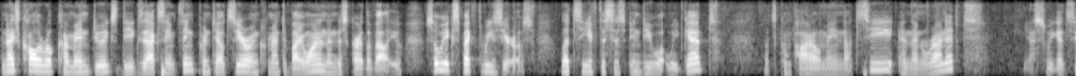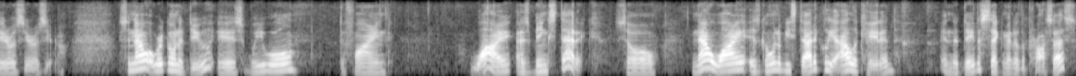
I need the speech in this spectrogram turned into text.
The next caller will come in, do ex the exact same thing, print out 0, incremented by 1, and then discard the value. So we expect three zeros. Let's see if this is indeed what we get. Let's compile main.c and then run it. Yes, we get 0, 0, 0. So now what we're going to do is we will define y as being static. So now y is going to be statically allocated in the data segment of the process.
